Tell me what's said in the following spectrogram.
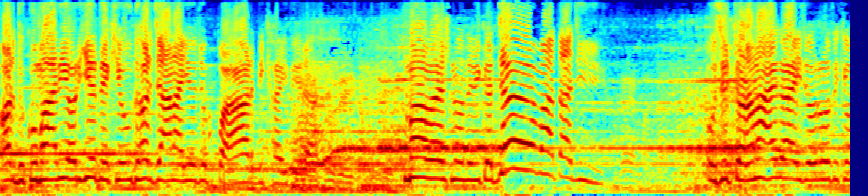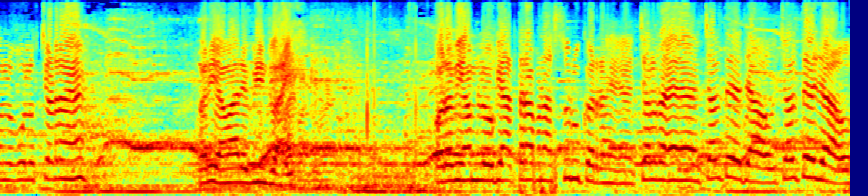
अर्धकुमारी और ये देखिए उधर जाना ये जो पहाड़ दिखाई दे रहा है। माँ वैष्णो देवी का जय माता जी उसे चढ़ना है गाइस और वो देखिए लोग वो लोग चढ़ रहे हैं। और ये हमारे विनीत भाई। और अभी हम लोग यात्रा अपना शुरू कर रहे हैं। चल रहे हैं चलते जाओ चलते जाओ।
